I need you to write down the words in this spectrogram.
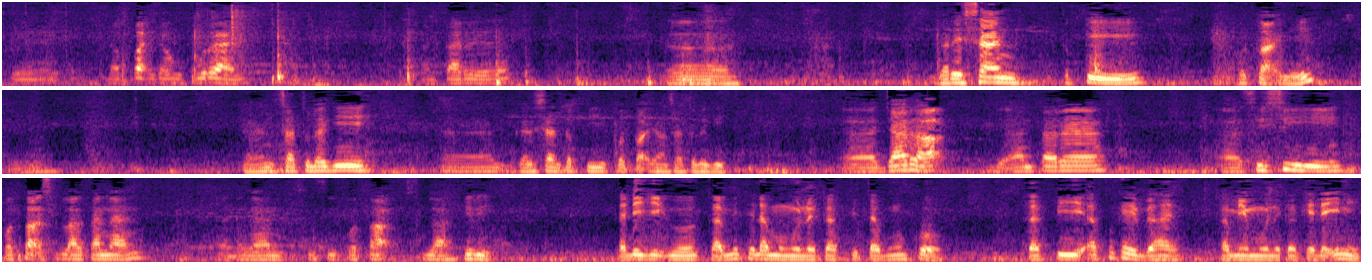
Kita dapatkan ukuran antara uh, garisan tepi kotak ini. Dan satu lagi uh, garisan tepi kotak yang satu lagi. uh, jarak di antara uh, sisi kotak sebelah kanan dengan sisi kotak sebelah kiri. Tadi cikgu, kami tidak menggunakan pita pengukur. Tapi apa kelebihan kami menggunakan kaedah ini?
